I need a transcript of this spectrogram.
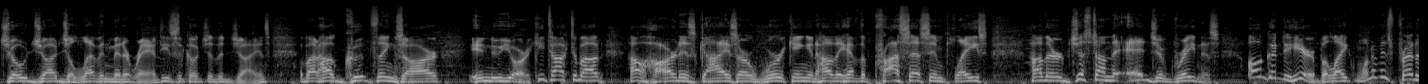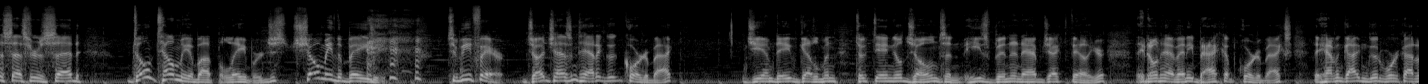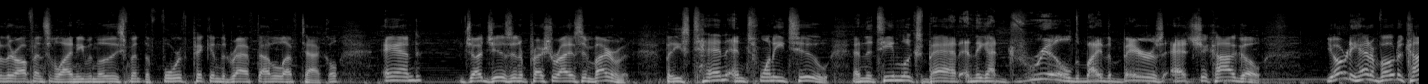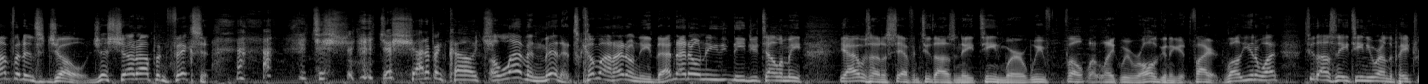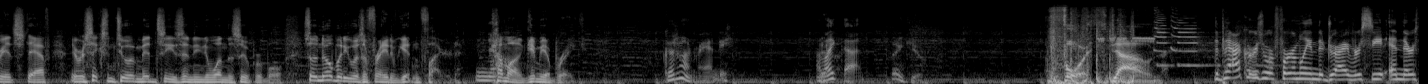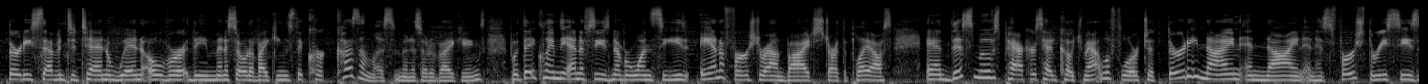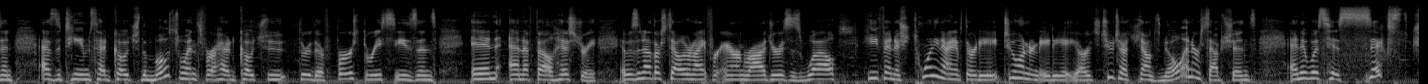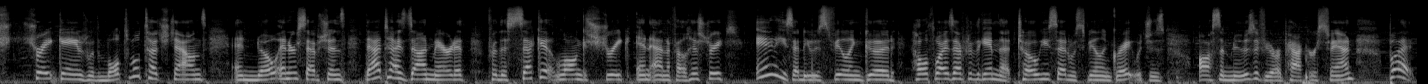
Joe Judge 11 minute rant. He's the coach of the Giants about how good things are in New York. He talked about how hard his guys are working and how they have the process in place, how they're just on the edge of greatness. All good to hear, but like one of his predecessors said, don't tell me about the labor, just show me the baby. to be fair, Judge hasn't had a good quarterback. GM Dave Gettleman took Daniel Jones, and he's been an abject failure. They don't have any backup quarterbacks. They haven't gotten good work out of their offensive line, even though they spent the fourth pick in the draft out of left tackle. And Judge is in a pressurized environment, but he's 10 and 22, and the team looks bad, and they got drilled by the Bears at Chicago. You already had a vote of confidence, Joe. Just shut up and fix it. just, just shut up and coach. 11 minutes. Come on, I don't need that. And I don't need, need you telling me, yeah, I was on a staff in 2018 where we felt like we were all going to get fired. Well, you know what? 2018, you were on the Patriots staff. They were 6 and 2 at midseason and you won the Super Bowl. So nobody was afraid of getting fired. No. Come on, give me a break. Good one, Randy. I like that. Thank you. Fourth down. The Packers were firmly in the driver's seat in their 37 to 10 win over the Minnesota Vikings, the Kirk Cousinless Minnesota Vikings. But they claim the NFC's number one seed and a first round bye to start the playoffs. And this moves Packers head coach Matt LaFleur to 39 and 9 in his first three seasons as the team's head coach, the most wins for a head coach through their first three seasons in NFL history. It was another stellar night for Aaron Rodgers as well. He finished 29 of 38, 288 yards, two touchdowns, no interceptions, and it was his sixth straight games with multiple touchdowns and no interceptions. That ties Don Meredith for the second longest streak in NFL history. And he said he was feeling good health wise after the game. That toe, he said, was feeling great, which is awesome news if you're a Packers fan. But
